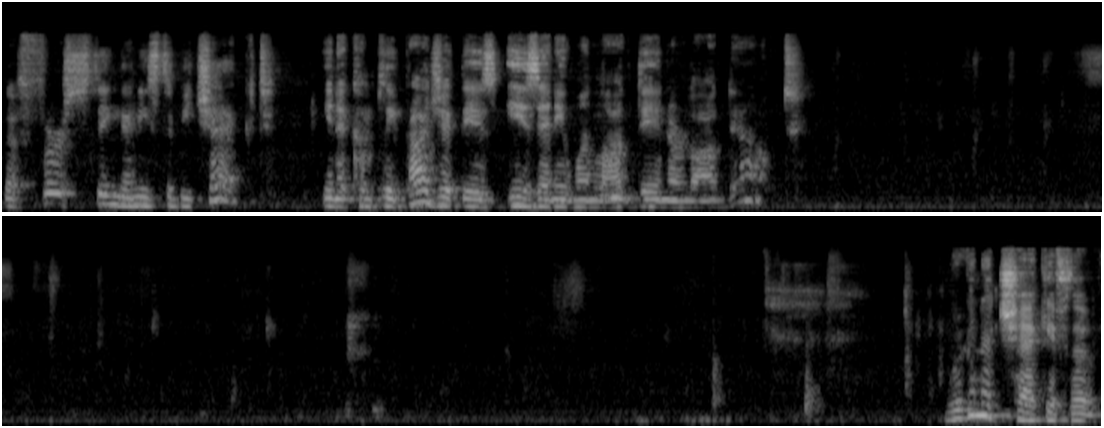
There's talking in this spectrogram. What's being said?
the first thing that needs to be checked in a complete project is, is anyone logged in or logged out? We're gonna check if the,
